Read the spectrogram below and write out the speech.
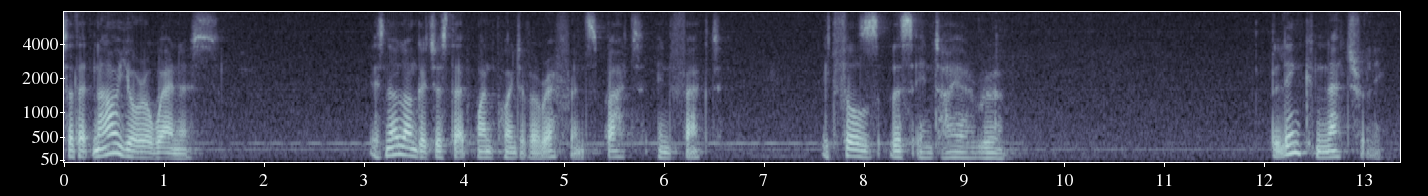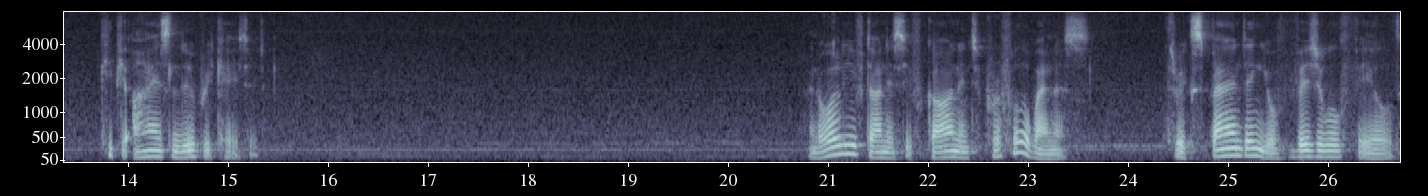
So that now your awareness is no longer just that one point of a reference, but in fact, it fills this entire room. Blink naturally. Keep your eyes lubricated. And all you've done is you've gone into peripheral awareness through expanding your visual field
